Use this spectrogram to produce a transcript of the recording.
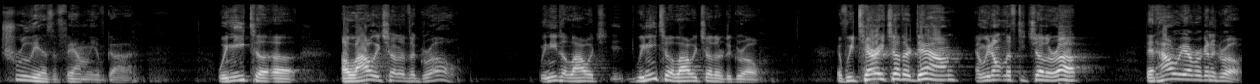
truly as a family of God. We need to uh, allow each other to grow. We need to allow, we need to allow each other to grow. If we tear each other down and we don't lift each other up, then how are we ever going to grow?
